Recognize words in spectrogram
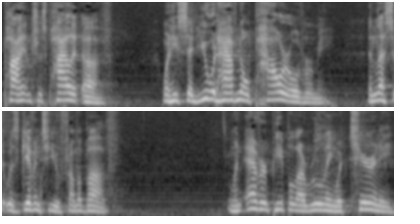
Pontius Pilate of when he said, You would have no power over me unless it was given to you from above. Whenever people are ruling with tyranny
